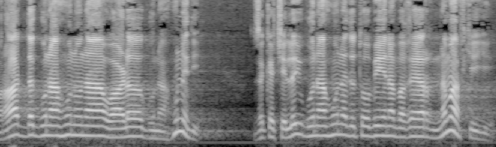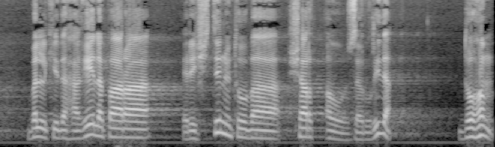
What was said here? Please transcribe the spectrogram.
مراد د ګناهونو نه واړه ګناهونه دي ځکه چې لوی ګناهونه د توبې نه بغیر نه معاف کیږي بلکې د هغې لپاره رښتینې توبه شرط او ضروري ده دوهم،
